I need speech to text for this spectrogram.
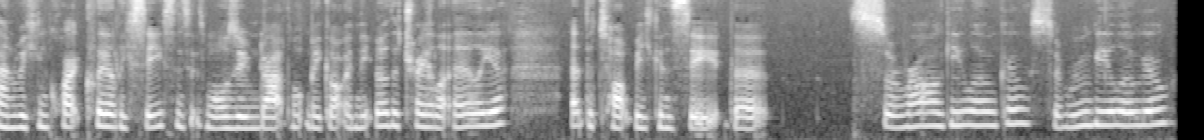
and we can quite clearly see, since it's more zoomed out than what we got in the other trailer earlier, at the top we can see the Saragi logo, Sarugi logo,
